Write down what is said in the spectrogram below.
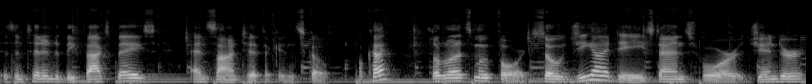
it's intended to be facts based and scientific in scope, okay? So let's move forward. So, GID stands for Gender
